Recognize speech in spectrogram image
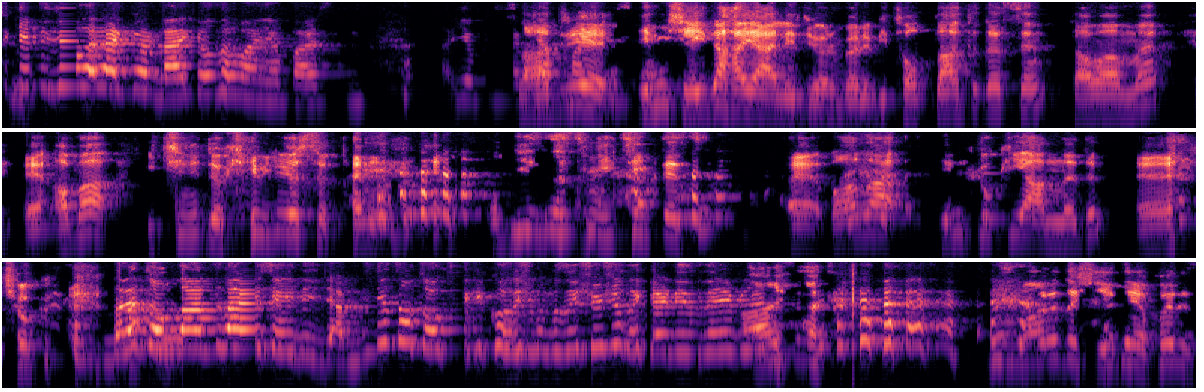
tüketici olarak gör belki o zaman yaparsın. Sadriye seni şeyde hayal ediyorum böyle bir toplantıdasın tamam mı e, ama içini dökebiliyorsun hani business meeting'desin e, Valla seni çok iyi anladım. E, çok. Ben toplantılarda şey diyeceğim. Digital Talks'taki konuşmamızı şu şu dakikalarını izleyebilir misiniz? Biz bu arada şey de yaparız.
